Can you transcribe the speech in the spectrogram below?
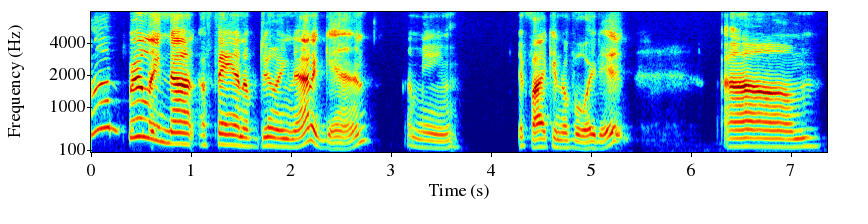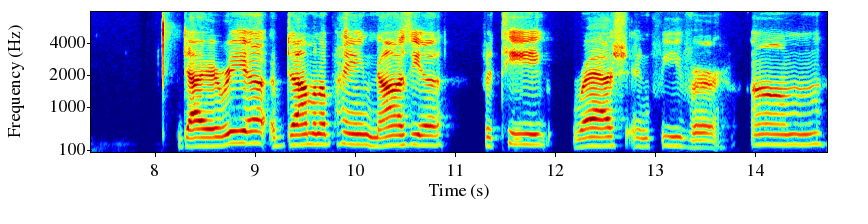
I'm really not a fan of doing that again. I mean, if I can avoid it. Um diarrhea, abdominal pain, nausea, fatigue, rash, and fever. Um,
